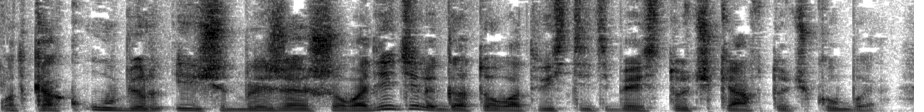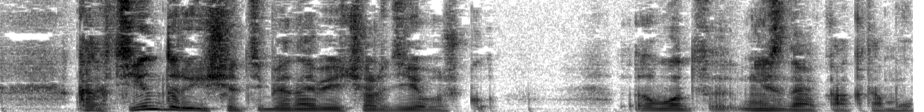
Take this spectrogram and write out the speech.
Вот как Uber ищет ближайшего водителя, готов отвезти тебя из точки А в точку Б. Как Тиндер ищет тебе на вечер девушку. Вот, не знаю, как там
